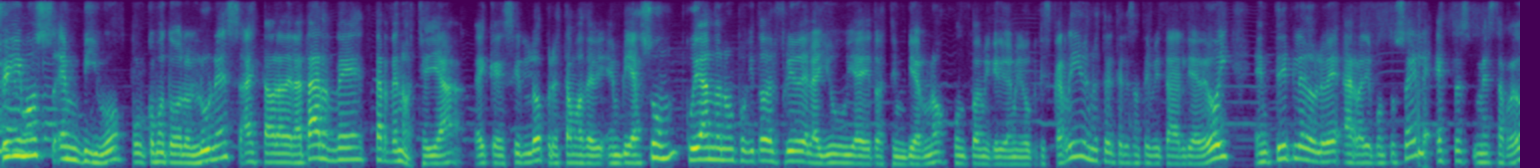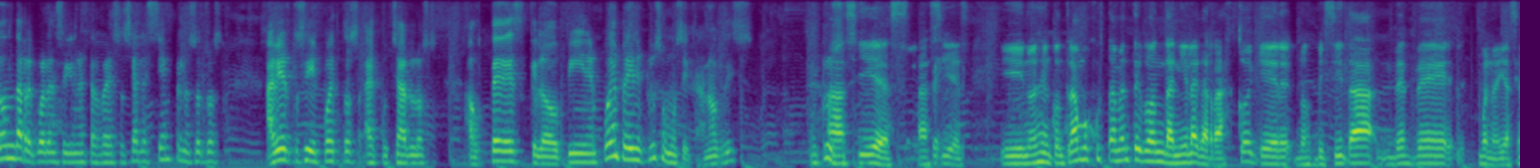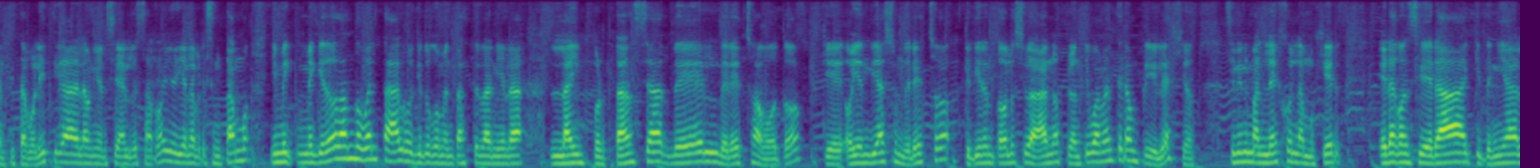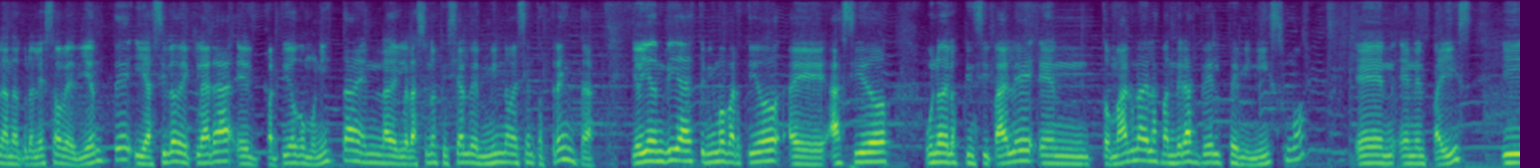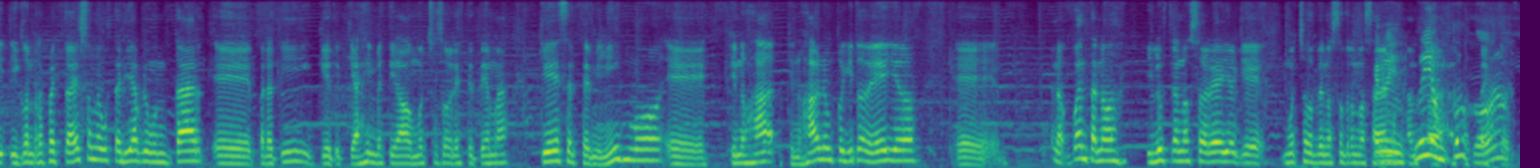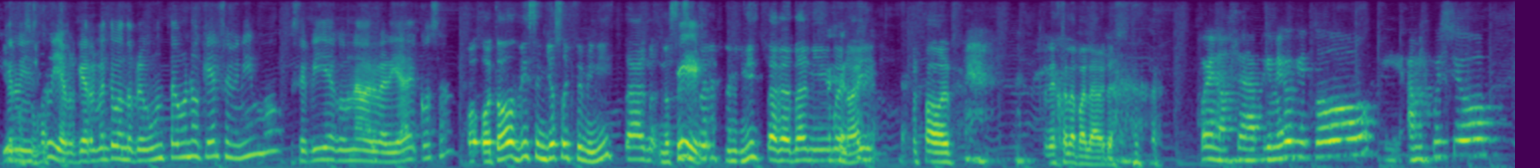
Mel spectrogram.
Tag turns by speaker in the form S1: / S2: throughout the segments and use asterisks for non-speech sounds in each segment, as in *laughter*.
S1: Seguimos en vivo, por, como todos los lunes, a esta hora de la tarde, tarde-noche ya, hay que decirlo, pero estamos en vía Zoom, cuidándonos un poquito del frío y de la lluvia y de todo este invierno, junto a mi querido amigo Cris Carrillo y nuestra interesante invitada del día de hoy en www.radio.cl. Esto es Mesa Redonda, recuerden seguir nuestras redes sociales, siempre nosotros abiertos y dispuestos a escucharlos, a ustedes que lo opinen. Pueden pedir incluso música, ¿no, Cris?
S2: Así es, así es. Y nos encontramos justamente con Daniela Carrasco, que nos visita desde, bueno, ella es cientista política de la Universidad del Desarrollo, ya la presentamos, y me, me quedó dando vuelta algo que tú comentaste, Daniela, la importancia del derecho a voto, que hoy en día es un derecho que tienen todos los ciudadanos, pero antiguamente era un privilegio. Sin ir más lejos, la mujer era considerada que tenía la naturaleza obediente y así lo declara el Partido Comunista en la declaración oficial de 1930. Y hoy en día este mismo partido eh, ha sido uno de los principales en tomar una de las banderas del feminismo en, en el país. Y, y, con respecto a eso me gustaría preguntar eh, para ti, que, que, has investigado mucho sobre este tema, ¿qué es el feminismo? Eh, que, nos ha, que nos hable un poquito de ello. Eh, bueno, cuéntanos, ilústranos sobre ello, que muchos de nosotros no sabemos.
S1: Que nos instruya un poco, ¿no? que nos instruya, porque de repente cuando pregunta uno qué es el feminismo, se pilla con una barbaridad de cosas.
S2: O, o todos dicen yo soy feminista, no, no sé sí. si tú eres feminista, Dani. Bueno, ahí, *laughs* por favor, te dejo la palabra.
S3: Bueno, o sea, primero que todo, eh, a mi juicio,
